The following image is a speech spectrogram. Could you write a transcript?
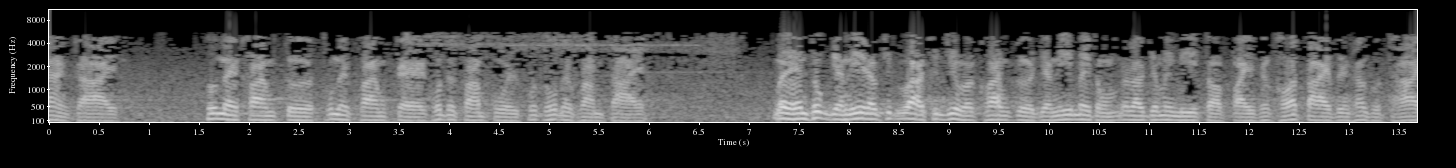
ร่างกาย ทุกในความเกิด ทุกในความแก่ทุกในความป่วยทุกในความตาย เมื่อเห็นทุกอย่างนี้เราคิดว่าขึ้นชื่อว่าความเกิดอย่างนี้ไม่ต้องเราจะไม่มีต่อไปเราขอตายเป็นครั้งสุดท้าย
